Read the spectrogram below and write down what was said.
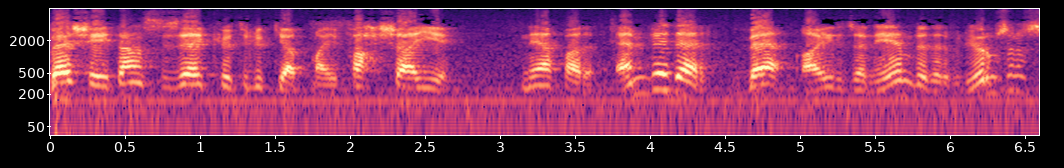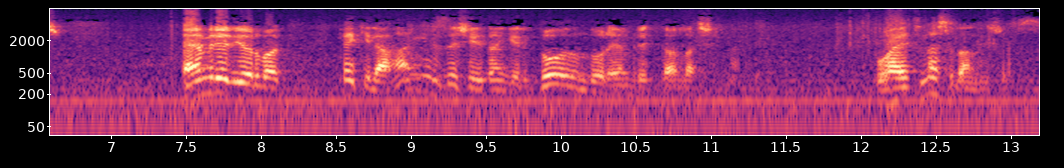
Ve şeytan size kötülük yapmayı, fahşayı ne yapar? Emreder ve ayrıca ne emreder biliyor musunuz? Emrediyor bak. Peki la hanginize şeytan gelip doğrudan doğru emretti Allah aşkına? Bu ayeti nasıl anlayacağız?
